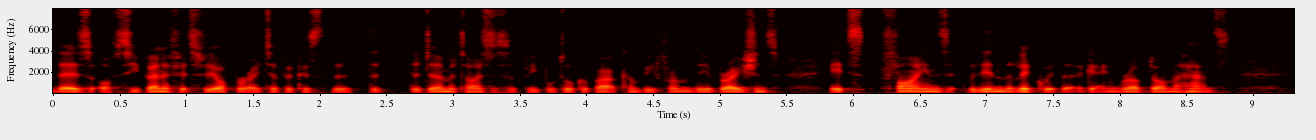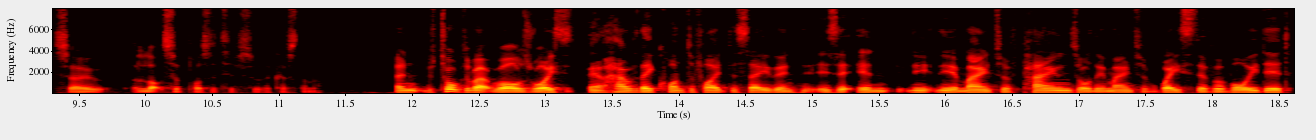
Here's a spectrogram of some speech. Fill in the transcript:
There's obviously benefits for the operator because the, the, the dermatitis that people talk about can be from the abrasions. It's fines within the liquid that are getting rubbed on the hands. So lots of positives for the customer. And we've talked about Rolls-Royce. How have they quantified the saving? Is it in the, the amount of pounds or the amount of waste they've avoided?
